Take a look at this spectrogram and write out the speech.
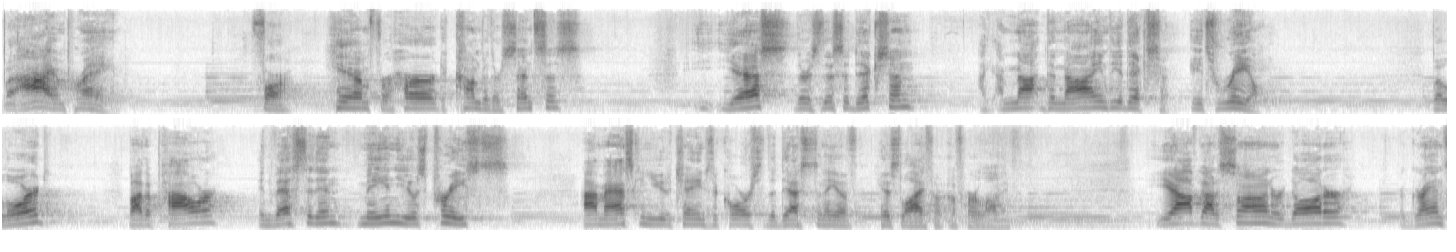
But I am praying for him, for her to come to their senses. Yes, there's this addiction. I, am not denying the addiction, it's real. But Lord, by the power invested in me and you as priests, I'm asking you to change the course of the destiny of his life, of her life. Yeah, I've got a son or daughter, or grand,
